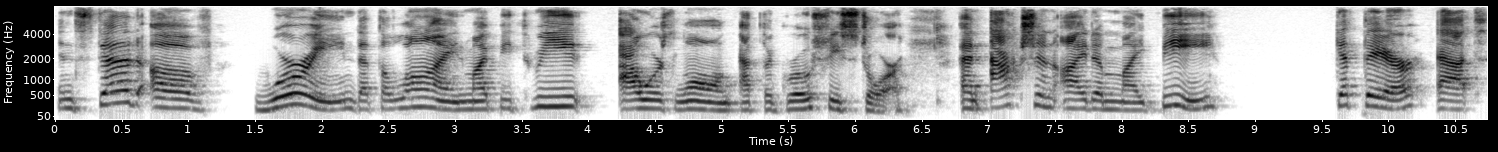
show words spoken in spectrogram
instead of worrying that the line might be three hours long at the grocery store, an action item might be get there at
